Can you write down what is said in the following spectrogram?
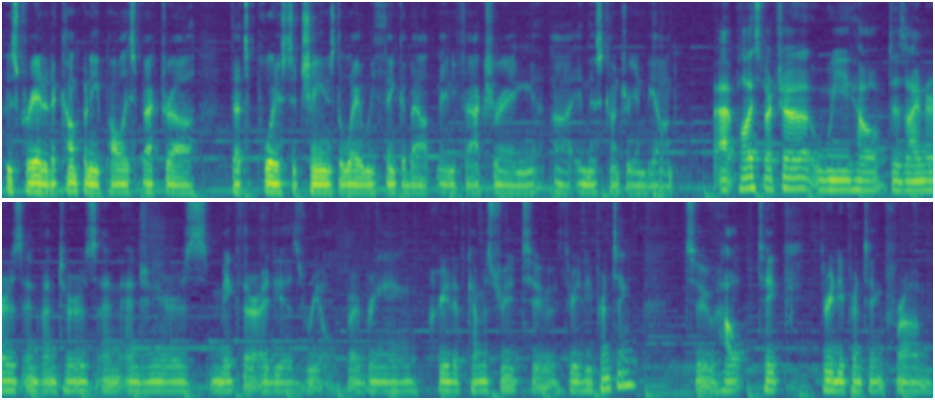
who's created a company Polyspectra that's poised to change the way we think about manufacturing uh, in this country and beyond. At Polyspectra, we help designers, inventors, and engineers make their ideas real by bringing creative chemistry to 3D printing to help take 3D printing from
